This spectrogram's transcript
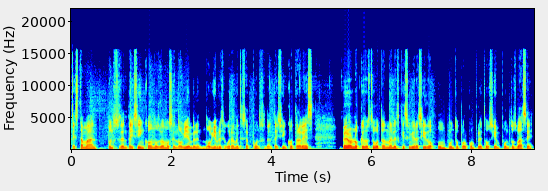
está mal, punto 75, nos vemos en noviembre, noviembre seguramente sea punto 75 otra vez, pero lo que no estuvo tan mal es que si hubiera sido un punto por completo o 100 puntos base,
